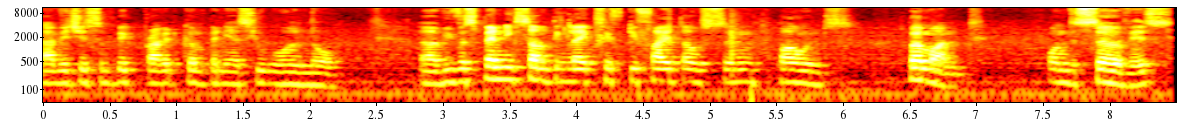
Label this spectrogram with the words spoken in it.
uh, which is a big private company, as you all know, uh, we were spending something like 55,000 pounds per month on the service.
